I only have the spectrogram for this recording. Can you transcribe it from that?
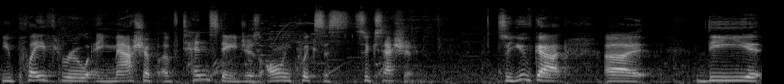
you play through a mashup of ten stages, all in quick su- succession. So you've got. Uh, the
